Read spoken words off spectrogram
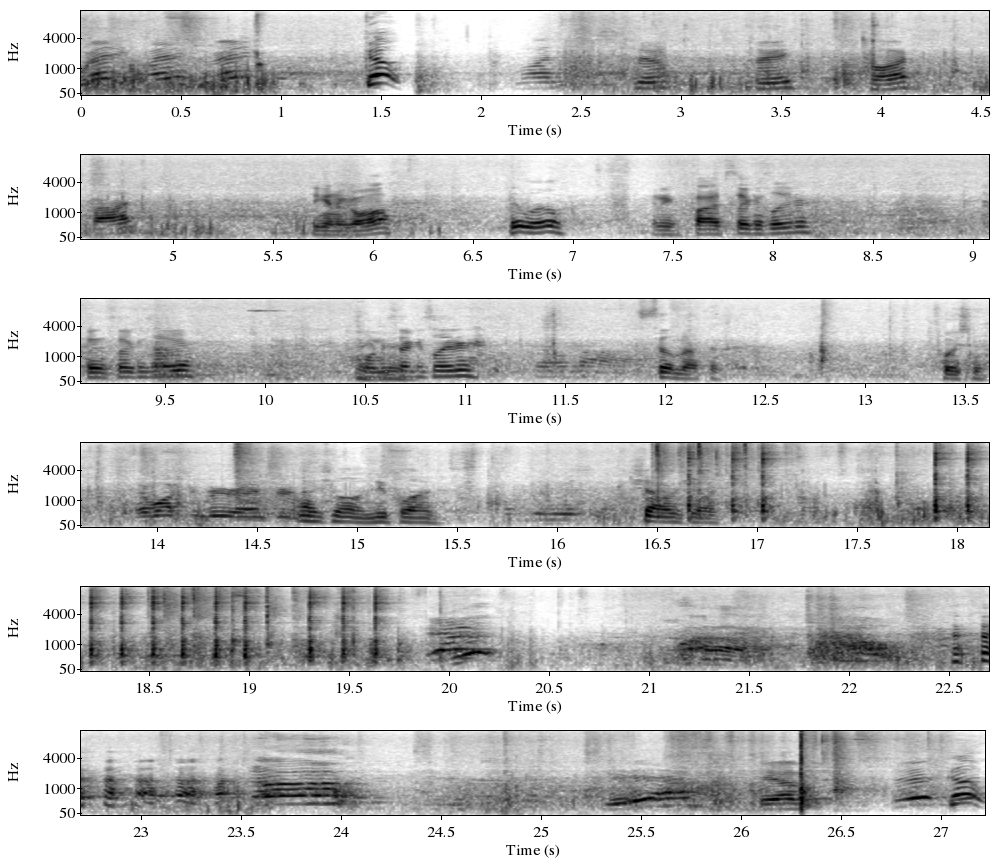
Ready, ready, ready. Go. One, two, three, four, five. You gonna go off? It will. Any five seconds later? Ten seconds later? Twenty seconds later? Still nothing. Pushing. Hey, watch the rear entrance. I saw a new plan. Shower shower. Yeah. Go.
